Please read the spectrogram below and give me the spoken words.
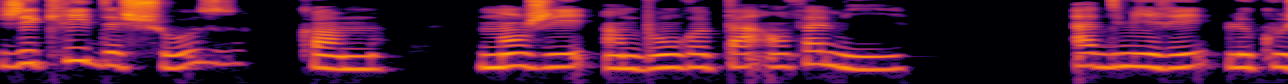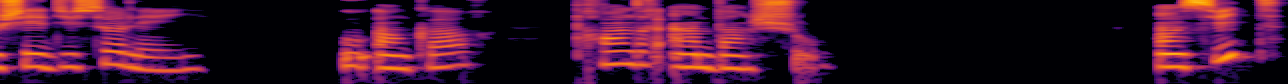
J'écris des choses comme manger un bon repas en famille, admirer le coucher du soleil, ou encore prendre un bain chaud. Ensuite,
